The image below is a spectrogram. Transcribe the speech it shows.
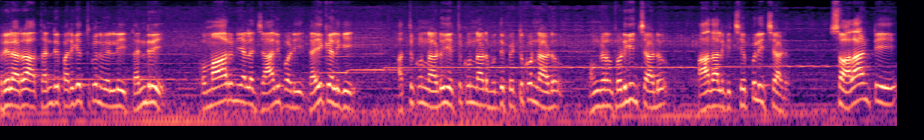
ప్రిలరా తండ్రి పరిగెత్తుకుని వెళ్ళి తండ్రి కుమారుని అలా జాలిపడి దయ కలిగి అత్తుకున్నాడు ఎత్తుకున్నాడు ముద్దు పెట్టుకున్నాడు ఉంగరం తొడిగించాడు పాదాలకి చెప్పులు ఇచ్చాడు. సో అలాంటి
